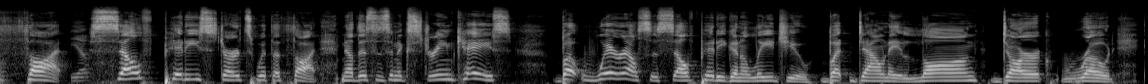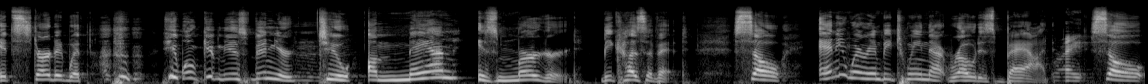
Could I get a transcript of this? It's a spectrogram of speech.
thought. Yep. Self-pity starts with a thought. Now, this is an extreme case, but where else is self pity going to lead you but down a long, dark road? It started with, he won't give me his vineyard, mm. to a man is murdered because of it. So, anywhere in between that road is bad. Right. So,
